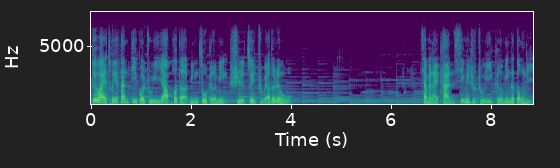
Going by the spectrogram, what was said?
对外推翻帝国主义压迫的民族革命是最主要的任务。下面来看新民主主义革命的动力：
